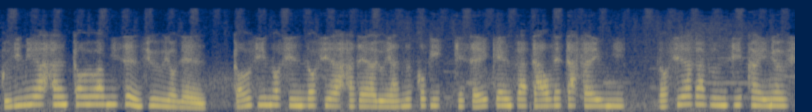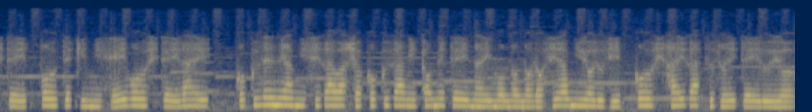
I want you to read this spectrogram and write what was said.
クリミア半島は2014年、当時の親ロシア派であるヤヌコビッチ政権が倒れた際に、ロシアが軍事介入して一方的に併合して以来、国連や西側諸国が認めていないもののロシアによる実効支配が続いているよ。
